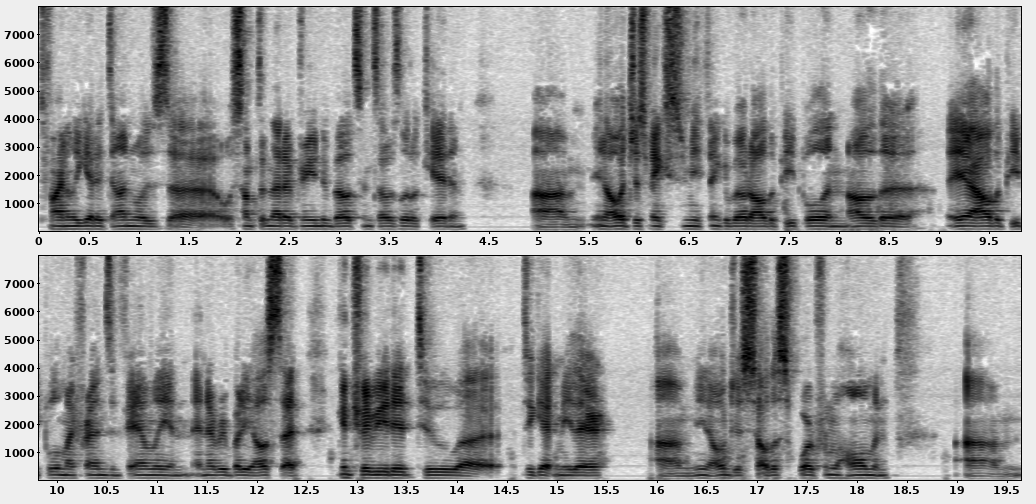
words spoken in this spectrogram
to finally get it done was uh, was something that I've dreamed about since I was a little kid and um, you know it just makes me think about all the people and all the yeah all the people my friends and family and, and everybody else that contributed to uh, to getting me there. Um, you know just all the support from home and um,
